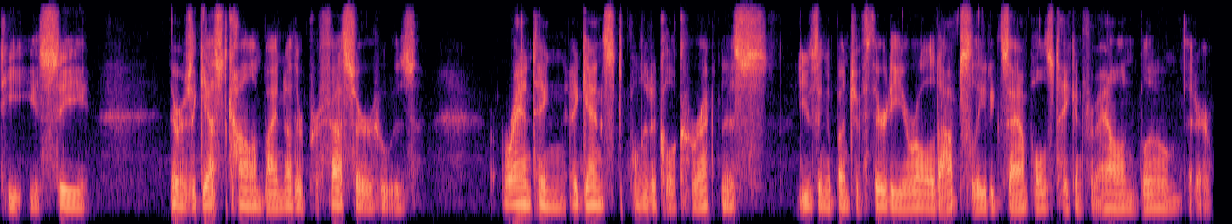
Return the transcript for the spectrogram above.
(TEC). There was a guest column by another professor who was ranting against political correctness using a bunch of 30 year old obsolete examples taken from Allan Bloom that are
